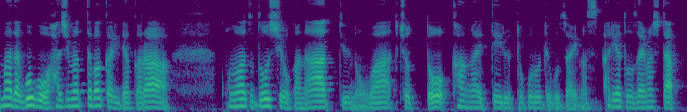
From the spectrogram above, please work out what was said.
まだ午後始まったばかりだからこの後どうしようかなっていうのはちょっと考えているところでございます。ありがとうございました。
